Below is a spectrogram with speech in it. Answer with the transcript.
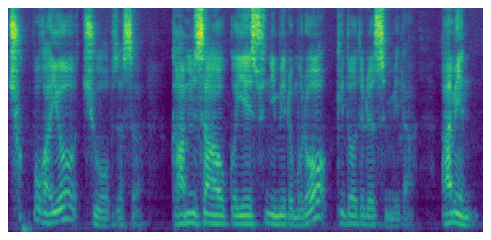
축복하여 주옵소서 감사하고 예수님 이름으로 기도드렸습니다. 아멘.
